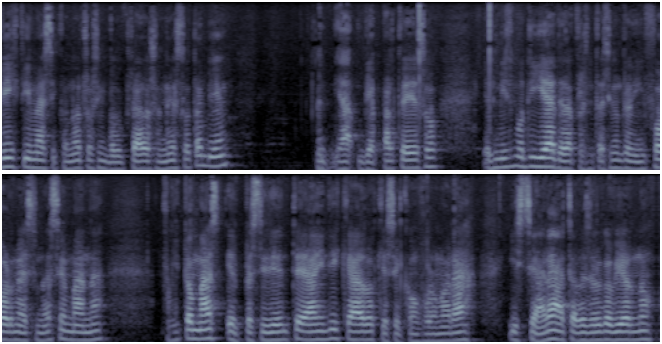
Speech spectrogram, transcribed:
víctimas y con otros involucrados en esto también. y aparte de eso, el mismo día de la presentación del informe, hace una semana, poquito más, el presidente ha indicado que se conformará y se hará a través del gobierno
